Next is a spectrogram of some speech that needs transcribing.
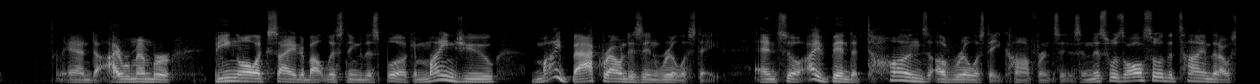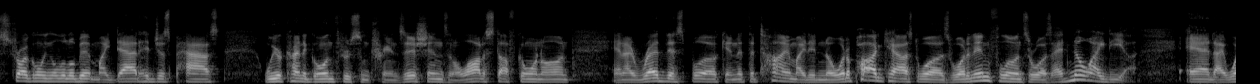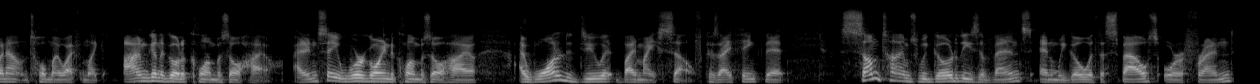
And I remember being all excited about listening to this book. And mind you, my background is in real estate. And so I've been to tons of real estate conferences. And this was also the time that I was struggling a little bit. My dad had just passed. We were kind of going through some transitions and a lot of stuff going on. And I read this book. And at the time, I didn't know what a podcast was, what an influencer was. I had no idea. And I went out and told my wife, I'm like, I'm going to go to Columbus, Ohio. I didn't say we're going to Columbus, Ohio. I wanted to do it by myself because I think that sometimes we go to these events and we go with a spouse or a friend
